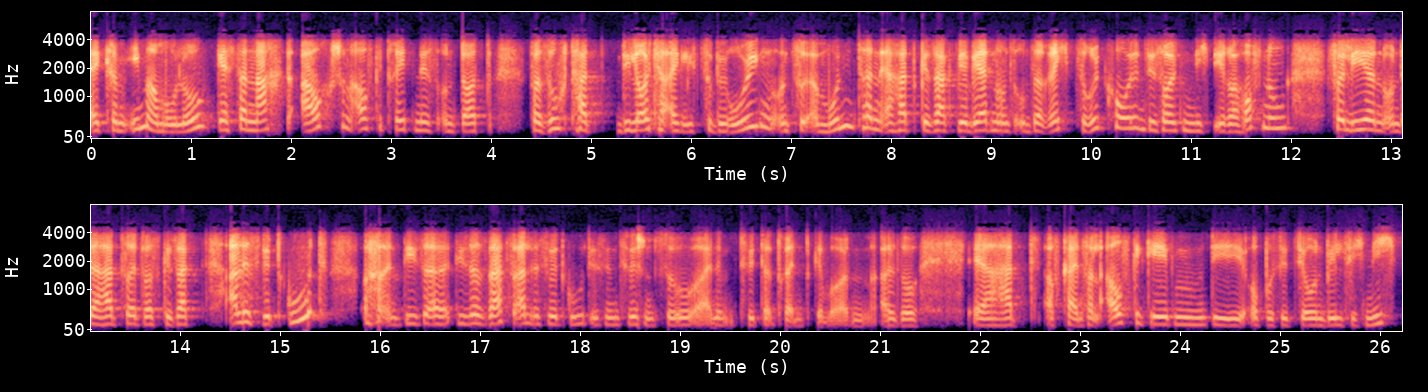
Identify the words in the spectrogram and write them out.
Ekrem Imamoglu, gestern Nacht auch schon aufgetreten ist und dort versucht hat, die Leute eigentlich zu beruhigen und zu ermuntern. Er hat gesagt, wir werden uns unser Recht zurückholen. Sie sollten nicht ihre Hoffnung verlieren. Und er hat so etwas gesagt, alles wird gut. Und dieser, dieser Satz, alles wird gut, ist inzwischen zu einem Twitter-Trend geworden. Also er hat auf keinen Fall aufgegeben. Die Opposition will sich nicht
